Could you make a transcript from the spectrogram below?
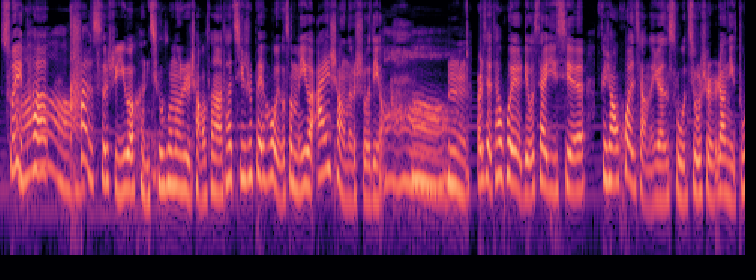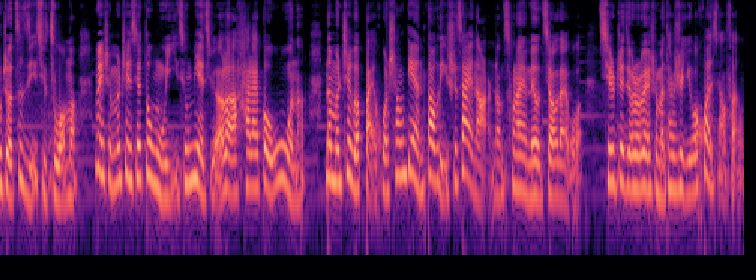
所以它看似是一个很轻松的日常番啊，它其实背后有这么一个哀伤的设定。哦，嗯，而且它会留下一些非常幻想的元素，就是让你读者自己去琢磨，为什么这些动物已经灭绝了还来购物呢？那么这个百货商店到底是在哪儿呢？从来也没有交代过。其实这就是为什么它是一个幻想番了。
